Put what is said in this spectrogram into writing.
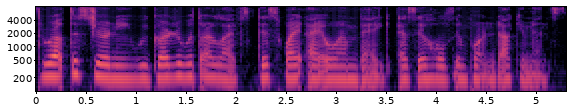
Throughout this journey, we guarded with our lives this white IOM bag as it holds important documents.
